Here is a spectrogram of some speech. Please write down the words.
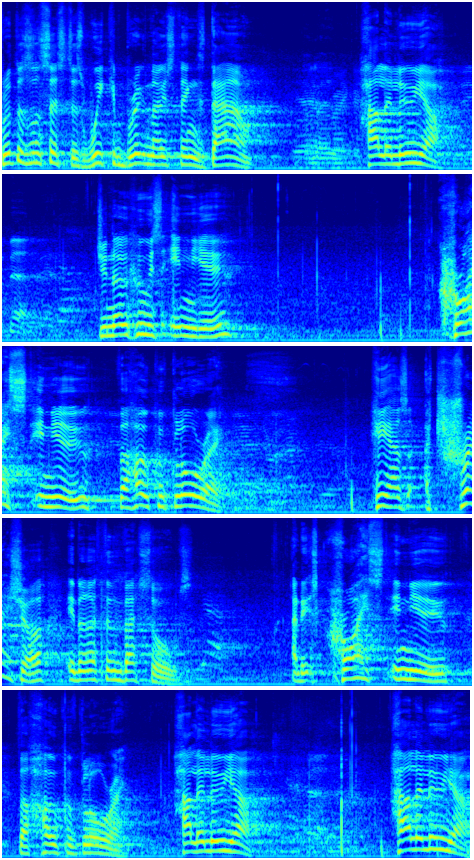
Brothers and sisters, we can bring those things down. Hallelujah. Amen. Do you know who is in you? Christ in you, the hope of glory. He has a treasure in earthen vessels. And it's Christ in you, the hope of glory. Hallelujah. Hallelujah.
